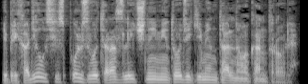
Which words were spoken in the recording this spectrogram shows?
и приходилось использовать различные методики ментального контроля.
